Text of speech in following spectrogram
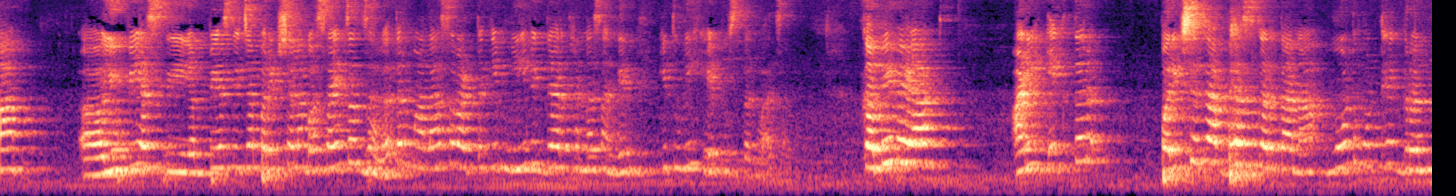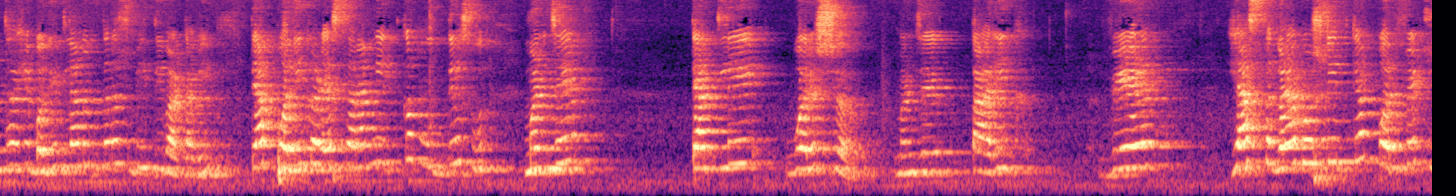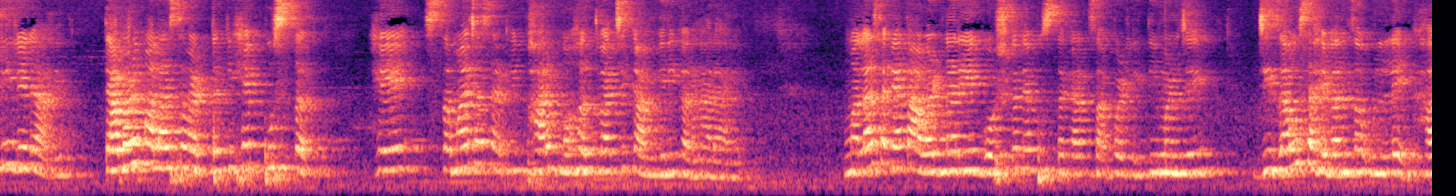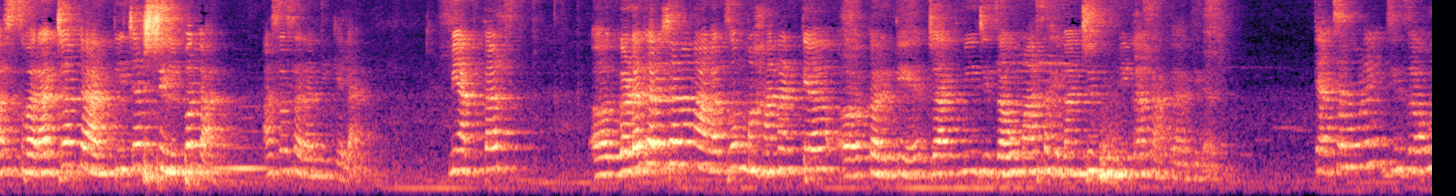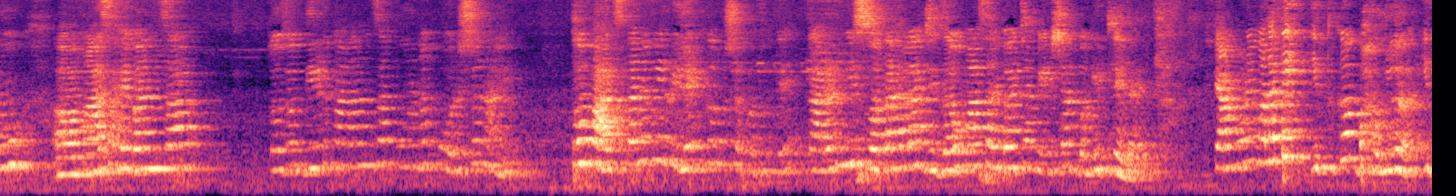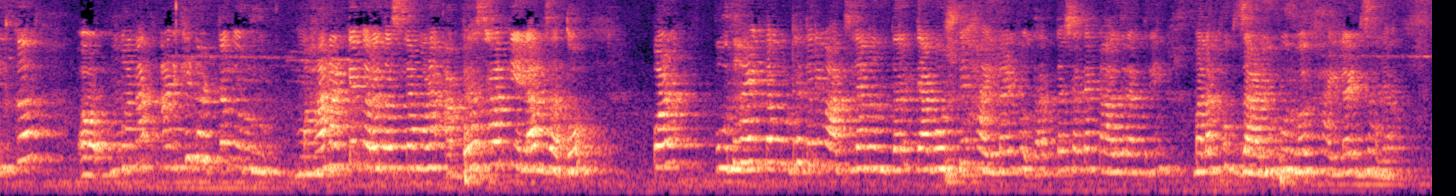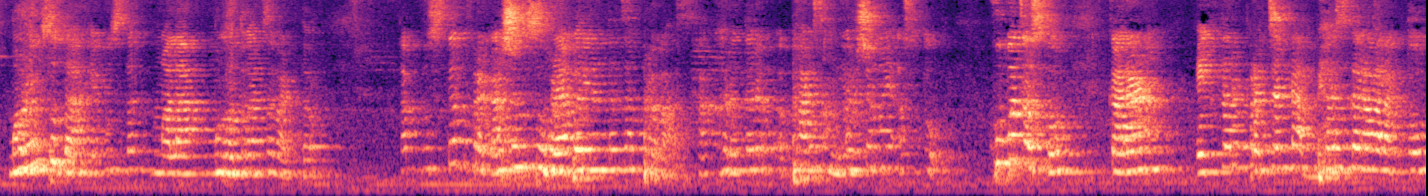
U P S C M P S सीच्या परीक्षेला बसायचंच झालं तर मला असं वाटतं की मी विद्यार्थ्यांना सांगेन की तुम्ही हे पुस्तक वाचा. कमी वेळात आणि एकतर परीक्षेचा अभ्यास करताना मोठमोठे ग्रंथ हे बघितल्यानंतरच भीती वाटावी. त्या पलीकडे सरांनी इतकं मुद्देसूद म्हणजे त्यातले वर्ष म्हणजे तारीख वेळ ह्या सगळ्या गोष्टी इतक्या परफेक्ट लिहिलेल्या आहेत. त्यामुळे मला असं वाटतं की हे पुस्तक हे समाजासाठी फार महत्वाची कामगिरी करणार आहे. मला सगळ्यात आवडणारी एक गोष्ट त्या पुस्तकात सापडली ती म्हणजे जिजाऊ साहेबांचा उल्लेख हा स्वराज्य क्रांतीच्या शिल्पकार असं सरांनी केला मी आत्ताच गडगर्जना नावाचं महानाट्य करते ज्यात मी जिजाऊ मासाहेबांची भूमिका साकारते आहे त्याच्यामुळे जिजाऊ मासाहेबांचा तो जो दीड पानांचा पूर्ण पोर्शन आहे तो वाचताना मी रिलेट करू शकत होते. कारण मी स्वतःला जिजाऊ मासाहेबांच्या वेशात बघितलेलं आहे. त्यामुळे मला ते इतकं भावलं इतकं मनात आणखी घट्ट करून महानाट्य करत असल्यामुळे अभ्यास हा केलाच जातो. पण पुन्हा एकदा कुठेतरी वाचल्यानंतर त्या गोष्टी हायलाईट होतात. तशा त्या काल रात्री मला खूप जाणीवपूर्वक हायलाईट झाल्या. म्हणून सुद्धा हे पुस्तक मला महत्वाचं वाटतं. हा पुस्तक प्रकाशन सोहळ्यापर्यंतचा प्रवास. हा खरं तर फार संघर्षमय असतो. खूपच असतो. कारण एकतर प्रचंड अभ्यास करावा लागतो.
